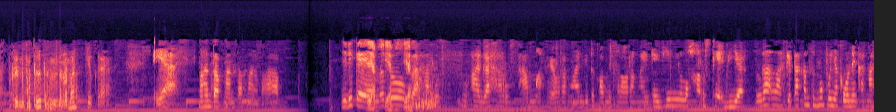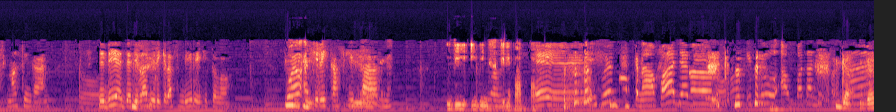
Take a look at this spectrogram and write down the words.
mantap. dan gitu teman-teman juga. Iya, mantap, mantap, mantap. Jadi kayak Siap, lo siap, tuh siap. gak harus agak harus sama kayak orang lain gitu. Kalau misalnya orang lain kayak gini, lo harus kayak dia. Enggak lah, kita kan semua punya keunikan masing-masing kan. Jadi ya jadilah diri kita sendiri gitu loh. Well, ciri khas kita. Idi idi idi papa Hey, kenapa jadi itu apa tadi? nggak Nah, nggak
